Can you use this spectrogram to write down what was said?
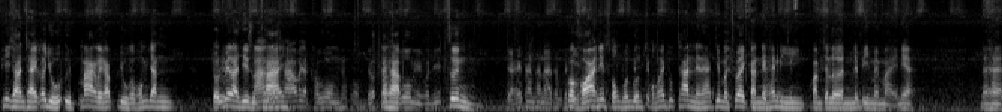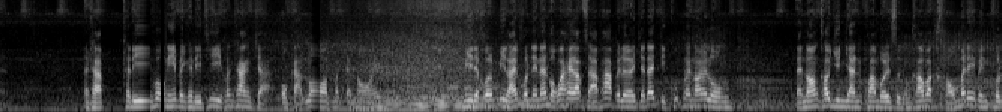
พี่ชานชัยก็อยู่อึดมากเลยครับ อยู่กับผมยันจนวินาทีสุดท้ายเช้ามาจากเขาวงครับผมเดี๋ยวนะครับเขาวงอีกวันนี้ ซึ่งอยากให้ท่านทนายทำคดีก็ขออันนี้ส่งผลบุญส่งให้ทุกท่านเนี่ยนะที่มาช่วยกันเนี่ยให้มีความเจริญในปีใหม่ ๆ เนี่ยนะฮะนะครับ คดีพวกนี้เป็นคดีที่ค่อนข้างจะโอกาสรอดมักจะน้อย มีแต่คนมีหลายคนในนั้นบอกว่าให้รับสาภาพไปเลย จะได้ติดคุกน้อยๆลง แต่น้องเขายืนยันความบริสุทธิ์ของเขาว่าเขาไม่ได้เป็นคน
